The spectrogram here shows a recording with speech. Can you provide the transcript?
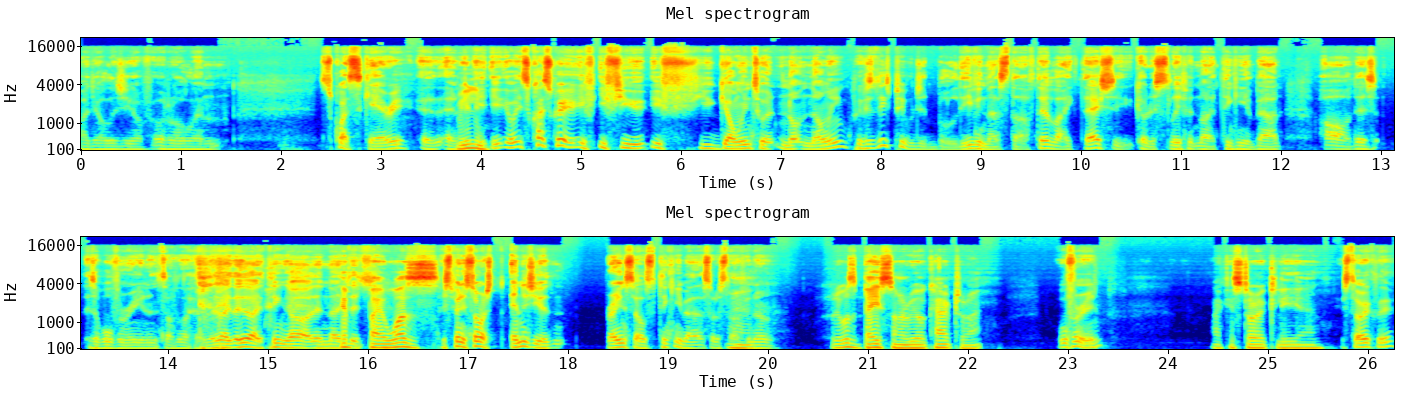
ideology of it all, and it's quite scary. And, and Really? it- it- it's quite scary if, if you if you go into it not knowing because these people just believe in that stuff. They're like they actually go to sleep at night thinking about oh there's there's a Wolverine and stuff like that. They're like, they're like thinking oh and they, Yeah, they're, but it was they're spending so much energy and brain cells thinking about that sort of stuff. Mm. You know, but it was based on a real character, right? Wolverine Like historically. Uh, historically.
